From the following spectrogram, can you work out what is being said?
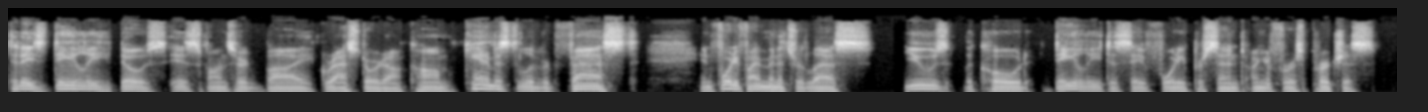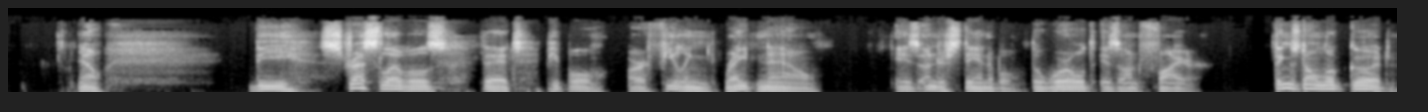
today's daily dose is sponsored by grassdoor.com. Cannabis delivered fast in 45 minutes or less. Use the code DAILY to save 40% on your first purchase. Now, the stress levels that people are feeling right now is understandable. The world is on fire. Things don't look good.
